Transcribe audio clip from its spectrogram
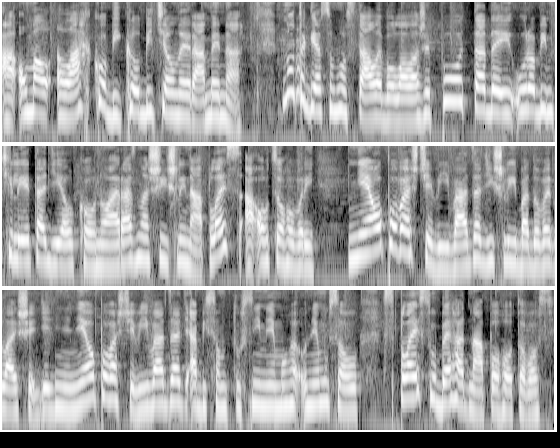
a on mal ľahko vyklbiteľné ramena. No tak ja som ho stále volala, že poď Tadej, urobím ti lietadielko. No a raz naši išli na ples a oco hovorí, neopovažte vyvádzať, išli iba do vedľajšej dedine, neopovažte vyvádzať, aby som tu s ním nemusel, nemusel z plesu behať na pohotovosť.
